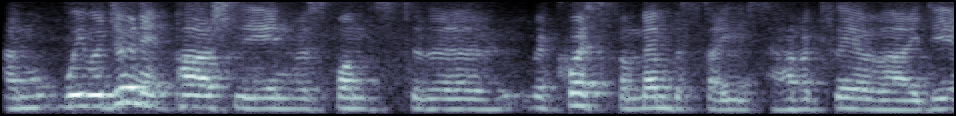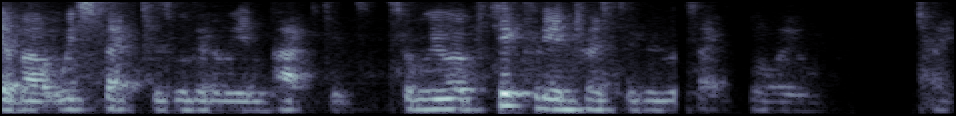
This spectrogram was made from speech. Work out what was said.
And we were doing it partially in response to the request from member states to have a clearer idea about which sectors were going to be impacted. So we were particularly interested in the sectorial change.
